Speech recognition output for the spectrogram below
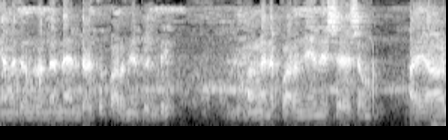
ഹേമചന്ദ്രൻ തന്നെ എന്റെ അടുത്ത് പറഞ്ഞിട്ടുണ്ട്. അങ്ങനെ പറഞ്ഞതിന് ശേഷം അയാൾ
